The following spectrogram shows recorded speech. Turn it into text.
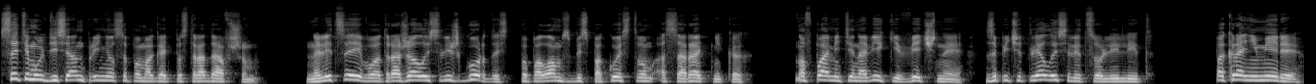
С этим Ульдисян принялся помогать пострадавшим. На лице его отражалась лишь гордость пополам с беспокойством о соратниках, но в памяти навеки вечные запечатлелось лицо Лилит. По крайней мере,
